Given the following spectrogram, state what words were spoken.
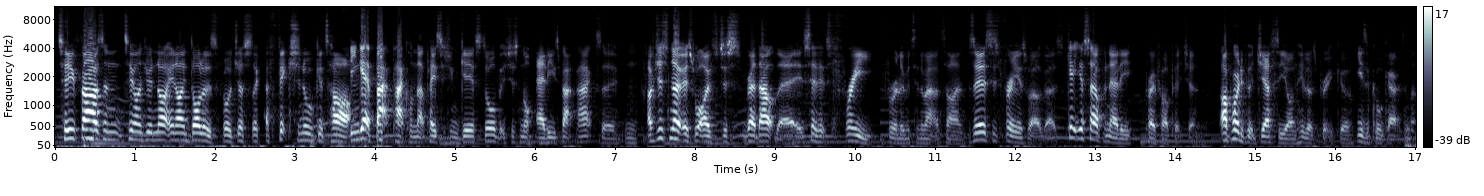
$2,299 for just a, a, fictional guitar. You can get a backpack on that PlayStation Gear store, but it's just not Ellie's backpack, so... Mm. I've just noticed what I've just read out there. It says it's free for a limited amount of time. So this is free as well, guys. Get yourself an Ellie profile picture. I'll probably put Jesse on. He looks pretty cool. He's a cool character, man.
